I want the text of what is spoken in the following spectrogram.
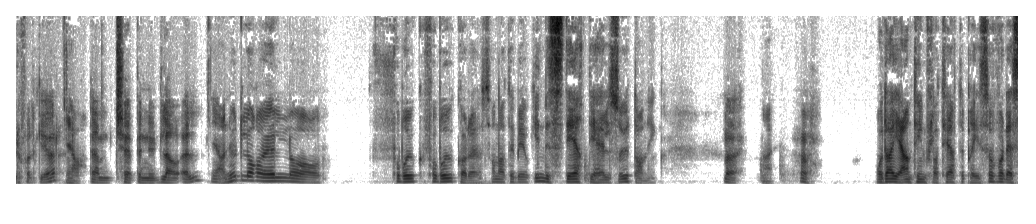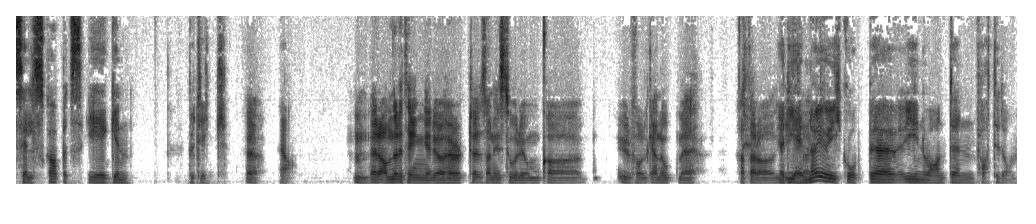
urfolket gjør? Ja. De kjøper nudler og øl? Ja, nudler og øl, og forbruk, forbruker det. Sånn at det blir jo ikke investert i helse og utdanning. Nei. Nei. Huh. Og da gjerne til inflaterte priser, for det er selskapets egen butikk. Ja. ja. Mm. Er det andre ting du har hørt, sånn historie om hva urfolk ender opp med ja, de ender jo ikke opp eh, i noe annet enn fattigdom.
